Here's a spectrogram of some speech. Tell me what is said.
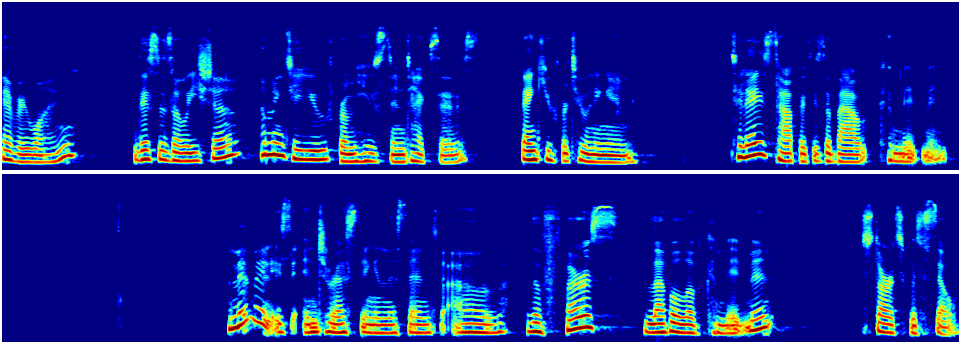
Everyone. This is Alicia coming to you from Houston, Texas. Thank you for tuning in. Today's topic is about commitment. Commitment is interesting in the sense of the first level of commitment starts with self.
